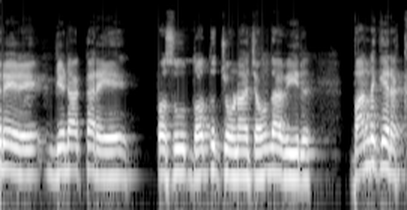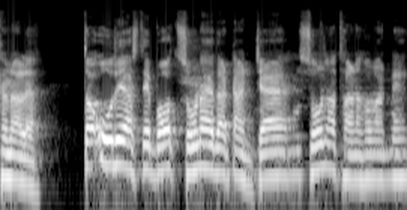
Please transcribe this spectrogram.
ਘਰੇ ਜਿਹੜਾ ਘਰੇ ਪਸ਼ੂ ਦੁੱਧ ਚੋਣਾ ਚਾਹੁੰਦਾ ਵੀਰ ਬੰਨ ਕੇ ਰੱਖਣ ਵਾਲਾ। ਤਾਂ ਉਹਦੇ ਵਾਸਤੇ ਬਹੁਤ ਸੋਹਣਾ ਇਹਦਾ ਢਾਂਚਾ ਹੈ, ਸੋਹਣਾ ਥਣ ਹਵਾਨਾ ਹੈ।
